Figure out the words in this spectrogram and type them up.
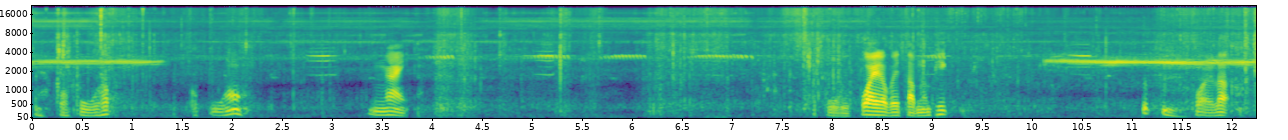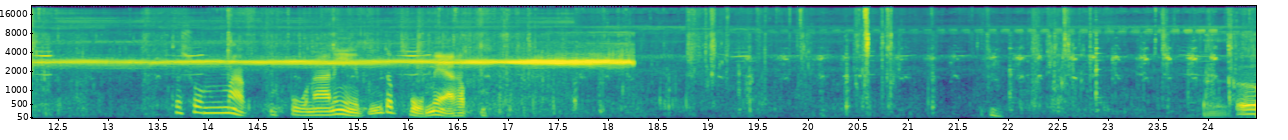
เนี่ยปอปูครับปอปูเขาง่ายปูปล่อยเอาไปตำน้ำพริกปึ๊บปล่อยละ ถ้าช่วงมากปูนานี่มันจะปูแม่ครับเอ้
